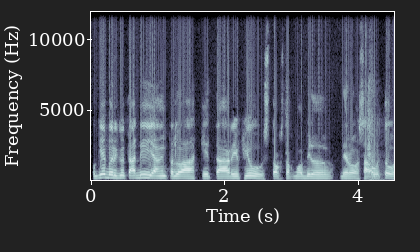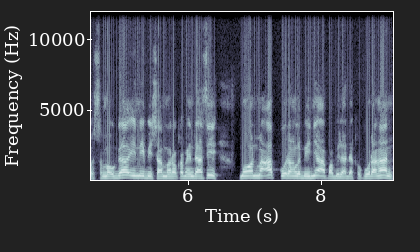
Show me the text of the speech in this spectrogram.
Oke, berikut tadi yang telah kita review stok-stok mobil Derosa Auto. Semoga ini bisa merekomendasi. Mohon maaf kurang lebihnya apabila ada kekurangan.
